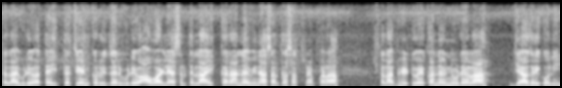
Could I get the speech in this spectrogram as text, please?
चला व्हिडिओ आता इथंच एंड करू जर व्हिडिओ आवडले असेल तर लाईक करा. नवीन असाल तर सबस्क्राईब करा. चला भेटू एका नवीन व्हिडिओला. जय अग्री कोली.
